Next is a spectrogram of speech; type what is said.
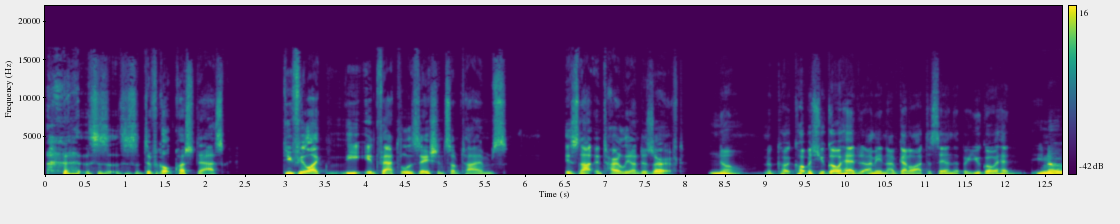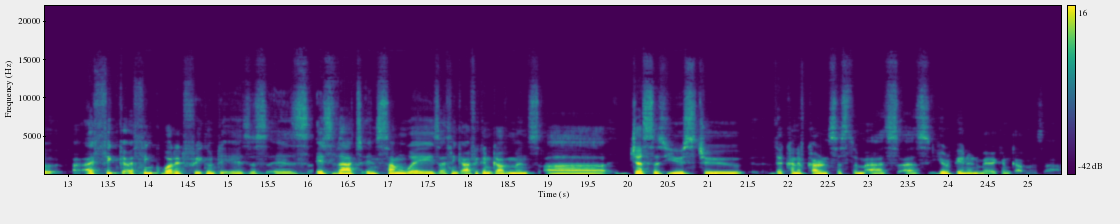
this is this is a difficult question to ask. Do you feel like the infantilization sometimes is not entirely undeserved. No. No, Cobus, you go ahead. I mean, I've got a lot to say on that, but you go ahead. You know, I think I think what it frequently is is is is that in some ways, I think African governments are just as used to the kind of current system as as European and American governments are.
